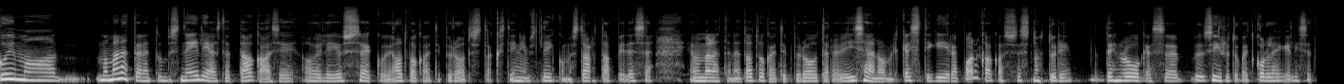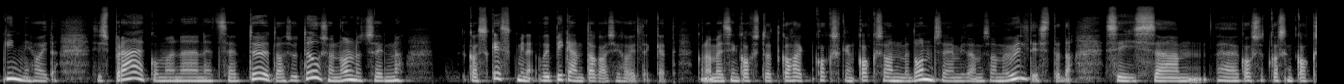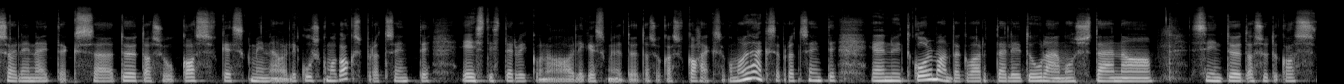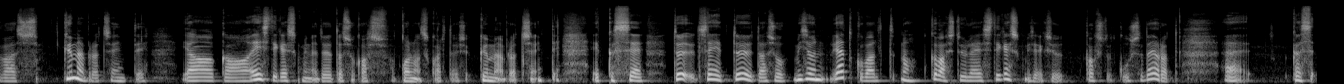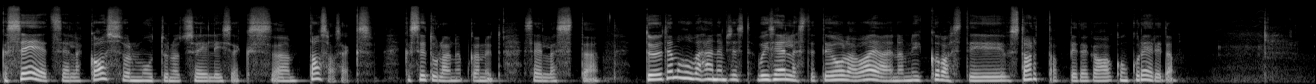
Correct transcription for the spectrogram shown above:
Kui ma, ma mäletan, et umbes neli aastat tagasi oli just see, kui advokaadibüroodest hakkasid inimesed liikuma startup idesse ja ma mäletan, et advokaadibüroodel oli iseloomulik hästi kiire palgakasv, sest noh, tuli tehnoloogiasse siirduvaid kolleege lihtsalt kinni hoida, siis praegu ma näen, et see töötasu tõus on olnud selline noh, kas keskmine või pigem tagasihoidlik, et kuna meil siin kaks tuhat kahe, kakskümmend kaks andmed on see, mida me saame üldistada, siis ähm, äh, kaks tuhat kakskümmend kaks oli näiteks äh, töötasu kasv keskmine oli kuus koma kaks protsenti, Eestis tervikuna oli keskmine töötasu kasv kaheksa koma üheksa protsenti ja nüüd kolmanda kvartali tulemustena siin töötasud kasvas kümme protsenti ja ka Eesti keskmine töötasu kasv kolmandas kvartalis kümme protsenti. et kas see töö, see töötasu, mis on jätkuvalt noh, kõvasti üle Eesti keskmise, eks ju, kaks tuhat kuussada eurot, äh, kas, kas see, et selle kasv on muutunud selliseks äh, tasaseks, kas see tuleneb ka nüüd sellest äh, tööde mahu vähenemisest või sellest, et ei ole vaja enam nii kõvasti startup idega konkureerida?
